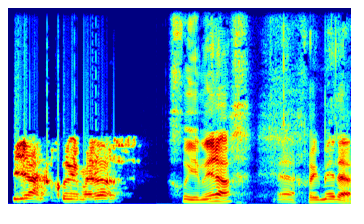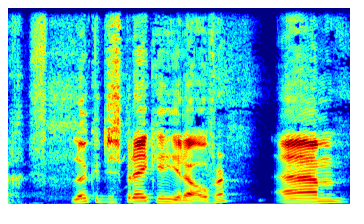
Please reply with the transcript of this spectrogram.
Ja, goedemiddag. Goedemiddag. Ja, goedemiddag. Leuk u te spreken hierover. Um,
